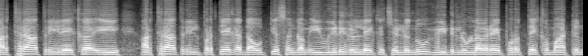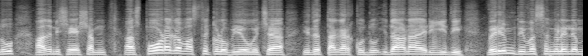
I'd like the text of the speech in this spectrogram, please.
അർദ്ധരാത്രിയിലേക്ക് ഈ അർദ്ധരാത്രിയിൽ പ്രത്യേക ദൗത്യ സംഘം ഈ വീടുകളിലേക്ക് ചെല്ലുന്നു. വീട്ടിലുള്ളവരെ പുറത്തേക്ക് മാറ്റുന്നു. അതിനുശേഷം സ്ഫോടക വസ്തുക്കൾ ഉപയോഗിച്ച് ഇത് തകർക്കുന്നു. ഇതാണ് രീതി. വരും ദിവസങ്ങളിലും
